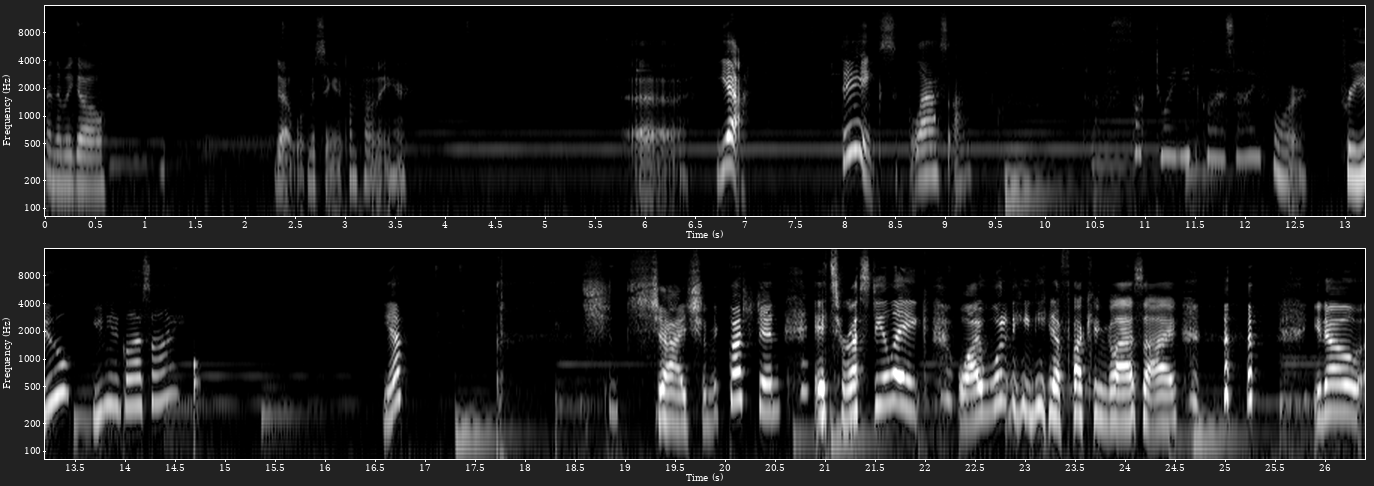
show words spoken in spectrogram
And then we go... No, we're missing a component here. Uh, yeah. Thanks, glass eye. The fuck do I need a glass eye for? For you? You need a glass eye? Yep. I shouldn't question. It's Rusty Lake. Why wouldn't he need a fucking glass eye? You know,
